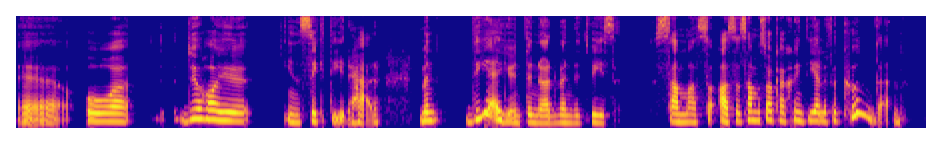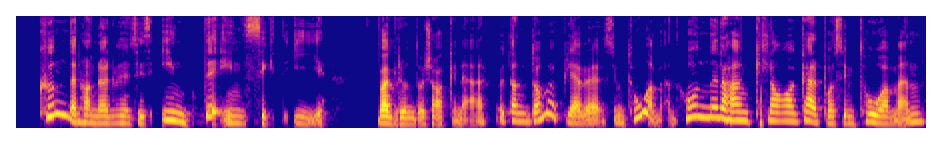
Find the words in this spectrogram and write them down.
Eh, och du har ju insikt i det här, men det är ju inte nödvändigtvis samma, alltså samma sak kanske inte gäller för kunden. Kunden har nödvändigtvis inte insikt i vad grundorsaken är, utan de upplever symptomen. Hon eller han klagar på symptomen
